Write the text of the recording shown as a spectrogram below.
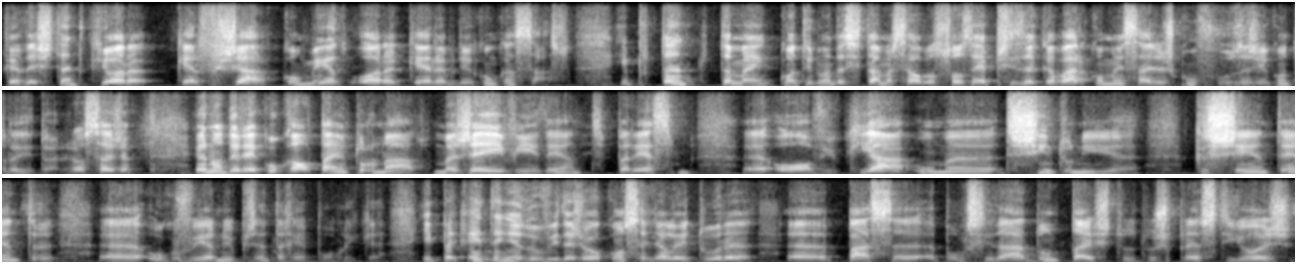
cada instante que ora quer fechar com medo, ora quer abrir com cansaço. E, portanto, também, continuando a citar Marcelo Souza, é preciso acabar com mensagens confusas e contraditórias. Ou seja, eu não direi que o cal está entornado, mas é evidente, parece-me uh, óbvio, que há uma desintonia crescente entre uh, o Governo e o Presidente da República. E para quem tenha dúvidas, eu aconselho a leitura, uh, passa a publicidade de um texto do Expresso de hoje,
